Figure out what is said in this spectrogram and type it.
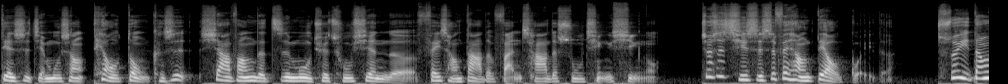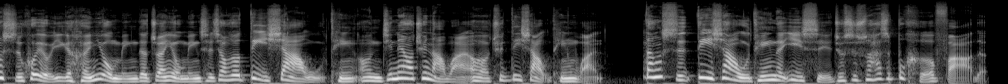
电视节目上跳动，可是下方的字幕却出现了非常大的反差的抒情性哦，就是其实是非常吊诡的。所以当时会有一个很有名的专有名词，叫做地下舞厅。哦，你今天要去哪玩？哦，去地下舞厅玩。当时地下舞厅的意思，也就是说它是不合法的。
